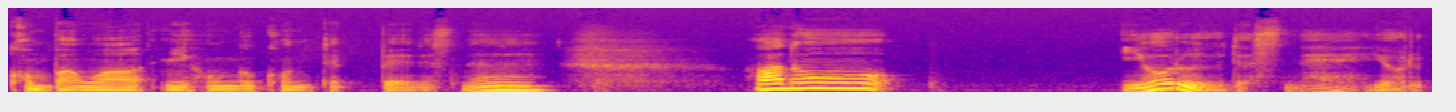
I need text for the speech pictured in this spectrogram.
こんばんは。日本語コンテッペイですね。あの夜ですね。夜。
